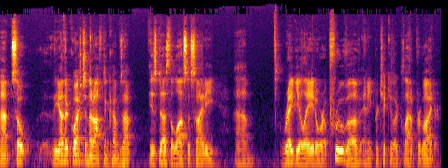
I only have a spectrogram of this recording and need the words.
Um, so, the other question that often comes up is Does the Law Society um, regulate or approve of any particular cloud provider?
